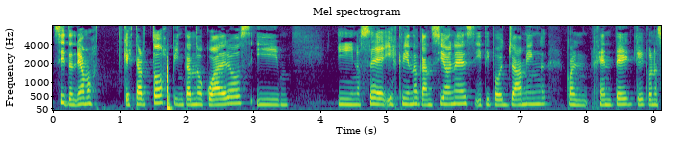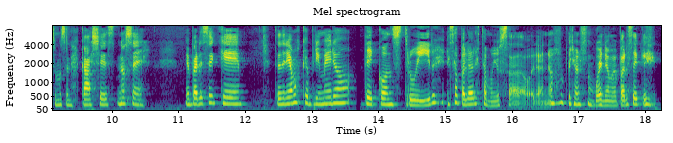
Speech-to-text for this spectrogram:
sí tendríamos que estar todos pintando cuadros y, y no sé, y escribiendo canciones y tipo jamming con gente que conocemos en las calles. No sé. Me parece que tendríamos que primero deconstruir, esa palabra está muy usada ahora, ¿no? Pero bueno, me parece que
